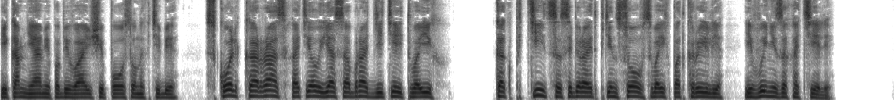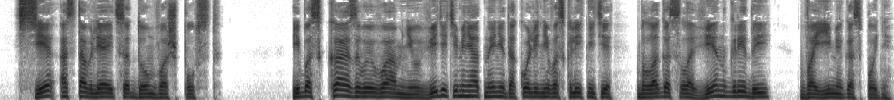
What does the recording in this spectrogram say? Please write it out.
и камнями побивающий посланных тебе. Сколько раз хотел я собрать детей твоих, как птица собирает птенцов своих под крылья, и вы не захотели. Все оставляется дом ваш пуст. Ибо сказываю вам, не увидите меня отныне, доколе не воскликнете «Благословен гряды во имя Господне».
